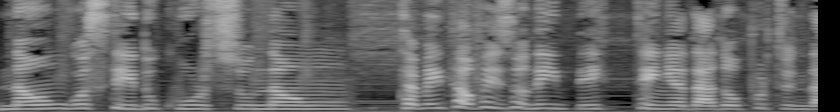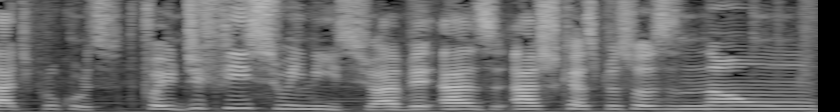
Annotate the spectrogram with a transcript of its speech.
não gostei do curso, não. Também talvez eu nem tenha dado oportunidade para o curso. Foi difícil o início. As- acho que as pessoas não.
